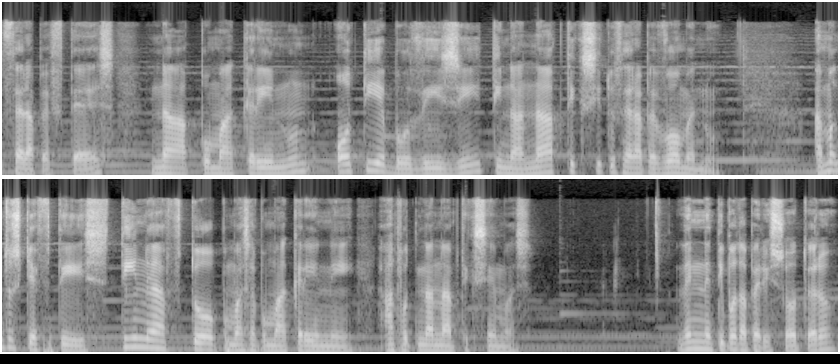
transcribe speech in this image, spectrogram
θεραπευτές να απομακρύνουν ό,τι εμποδίζει την ανάπτυξη του θεραπευόμενου. Αν το σκεφτείς, τι είναι αυτό που μας απομακρύνει από την ανάπτυξή μας; Δεν είναι τίποτα περισσότερο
